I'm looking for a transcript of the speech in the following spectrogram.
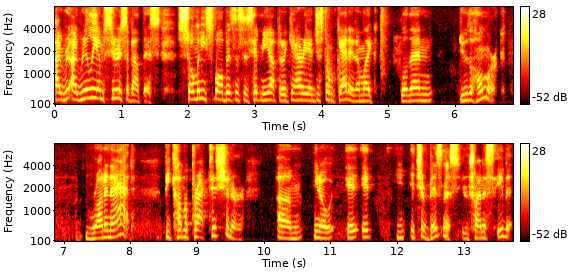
I, re- I really am serious about this. So many small businesses hit me up. They're like, Gary, I just don't get it. I'm like, well, then do the homework, run an ad, become a practitioner. Um, you know, it, it it's your business. You're trying to save it.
